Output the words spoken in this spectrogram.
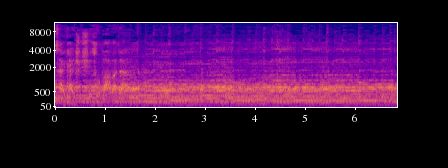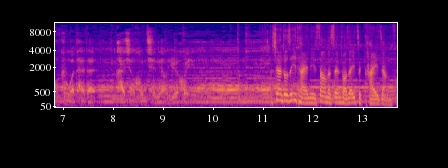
才开始学做爸爸的。我跟我太太还像婚前那样约会。现在都是一台你上的 Central 在一直开这样子，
